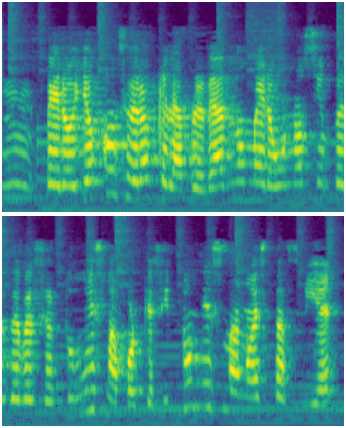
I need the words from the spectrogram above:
Mm, pero yo considero que la prioridad número uno siempre debe ser tú misma, porque si tú misma no estás bien,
